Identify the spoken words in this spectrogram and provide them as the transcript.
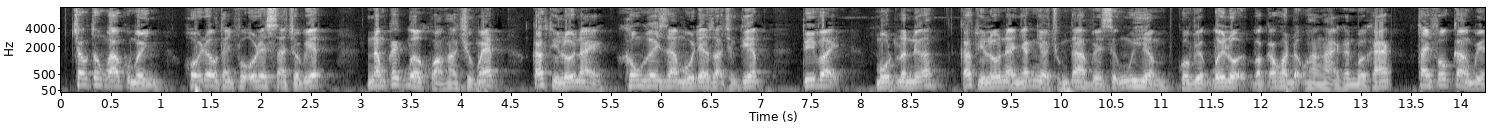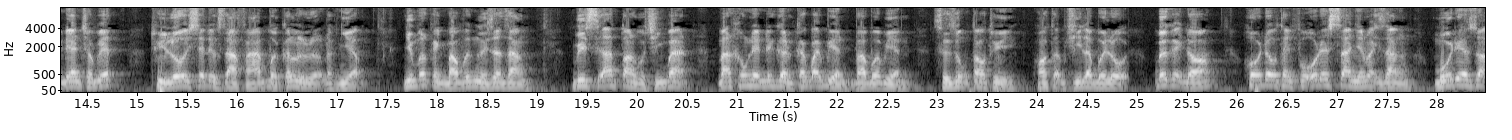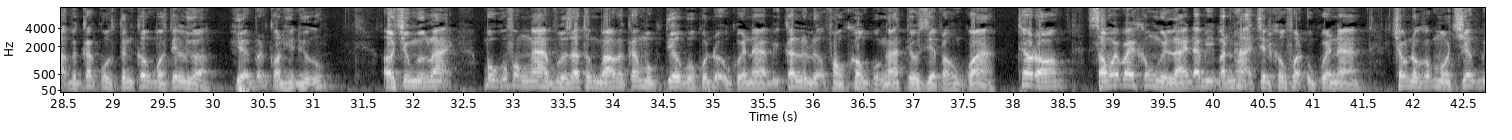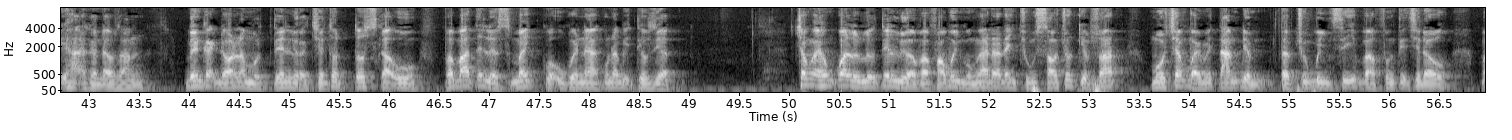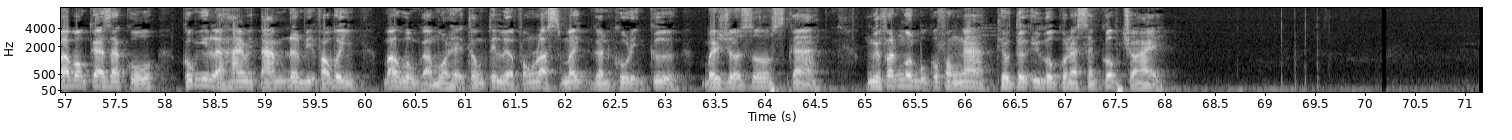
Trong thông báo của mình, Hội đồng thành phố Odessa cho biết, nằm cách bờ khoảng hàng chục mét, các thủy lôi này không gây ra mối đe dọa trực tiếp. Tuy vậy, một lần nữa, các thủy lôi này nhắc nhở chúng ta về sự nguy hiểm của việc bơi lội và các hoạt động hàng hải gần bờ khác. Thành phố Cảng Biển Đen cho biết thủy lôi sẽ được giả phá bởi các lực lượng đặc nhiệm, nhưng vẫn cảnh báo với người dân rằng vì sự an toàn của chính bạn, bạn không nên đến gần các bãi biển và bờ biển, sử dụng tàu thủy hoặc thậm chí là bơi lội. Bên cạnh đó, Hội đồng thành phố Odessa nhấn mạnh rằng mối đe dọa về các cuộc tấn công bằng tên lửa hiện vẫn còn hiện hữu. Ở chiều ngược lại, Bộ Quốc phòng Nga vừa ra thông báo về các mục tiêu của quân đội Ukraine bị các lực lượng phòng không của Nga tiêu diệt vào hôm qua. Theo đó, 6 máy bay không người lái đã bị bắn hạ trên không phận Ukraine, trong đó có một chiếc bị hạ gần đảo rắn. Bên cạnh đó là một tên lửa chiến thuật Toskau và ba tên lửa Smek của Ukraine cũng đã bị tiêu diệt. Trong ngày hôm qua, lực lượng tên lửa và pháo binh của Nga đã đánh trúng 6 chốt kiểm soát, 178 điểm tập trung binh sĩ và phương tiện chiến đấu, 3 bom ke gia cố, cũng như là 28 đơn vị pháo binh, bao gồm cả một hệ thống tên lửa phóng loạt Smek gần khu định cư Berezovska. Người phát ngôn Bộ Quốc phòng Nga, Thiếu tướng Igor Konashenkov cho hay.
